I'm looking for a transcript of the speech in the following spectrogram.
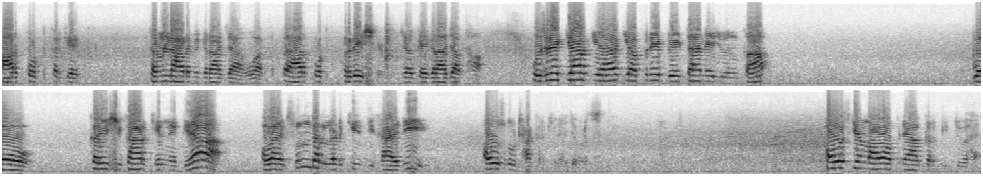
हारकोट करके तमिलनाडु में एक राजा हुआ था हारकोट प्रदेश जगह एक राजा था। उसने क्या किया कि अपने बेटा ने जो उनका वो कहीं शिकार खेलने गया और एक सुंदर लड़की दिखाई दी और उसको उठा कर खिलाया ज़बरदस्ती। और उसके माँ बाप ने आकर के जो है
